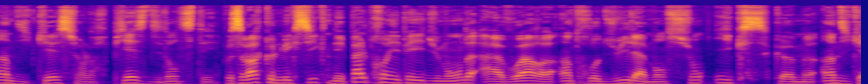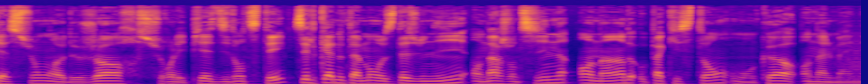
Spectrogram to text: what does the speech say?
indiqué sur leur pièce d'identité. Il faut savoir que le Mexique n'est pas le premier pays du monde à avoir introduit la mention X comme indication de genre sur les pièces d'identité. C'est le cas notamment aux États-Unis, en Argentine, en Inde, au Pakistan ou encore en Allemagne.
